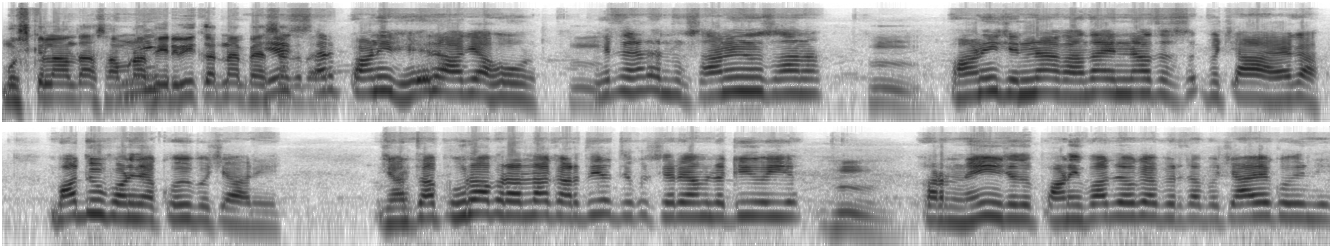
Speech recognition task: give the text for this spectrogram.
ਮੁਸ਼ਕਲਾਂ ਦਾ ਸਾਹਮਣਾ ਫਿਰ ਵੀ ਕਰਨਾ ਪੈ ਜੇ ਸਕਦਾ। ਸਰ ਪਾਣੀ ਫੇਰ ਆ ਗਿਆ ਹੋਰ ਇਹ ਤਾਂ ਸਾਡਾ ਨੁਕਸਾਨ ਹੀ ਨੁਕਸਾਨ ਆ। ਹੂੰ। ਪਾਣੀ ਜਿੰਨਾ ਖਾਂਦਾ ਇੰਨਾ ਤਾਂ ਬਚਾਅ ਹੈਗਾ। ਵਾਧੂ ਪਾਣੀ ਦਾ ਕੋਈ ਬਚਾਅ ਨਹੀਂ। ਜਨਤਾ ਪੂਰਾ ਉਪਰਾਲਾ ਕਰਦੀ ਹੈ ਦੇਖੋ ਸਿਰੇਆਮ ਲੱਗੀ ਹੋਈ ਹੈ। ਹੂੰ। ਪਰ ਨਹੀਂ ਜਦੋਂ ਪਾਣੀ ਵੱਧ ਹੋ ਗਿਆ ਫਿਰ ਤਾਂ ਬਚਾਏ ਕੋਈ ਨਹੀਂ।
